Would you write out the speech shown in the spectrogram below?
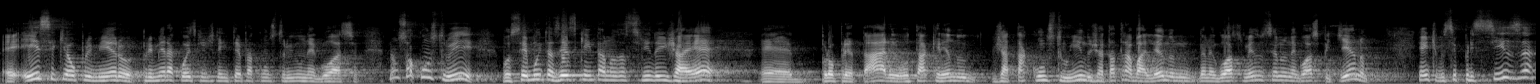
É esse que é o primeiro, primeira coisa que a gente tem que ter para construir um negócio. Não só construir, você muitas vezes quem está nos assistindo aí já é é, proprietário ou está querendo, já está construindo, já está trabalhando no negócio, mesmo sendo um negócio pequeno, gente, você precisa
